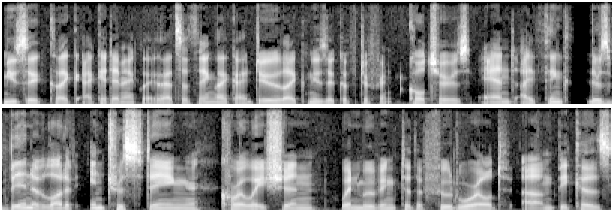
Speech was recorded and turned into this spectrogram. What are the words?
music like academically. That's a thing like I do, like music of different cultures. And I think there's been a lot of interesting correlation when moving to the food world um, because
